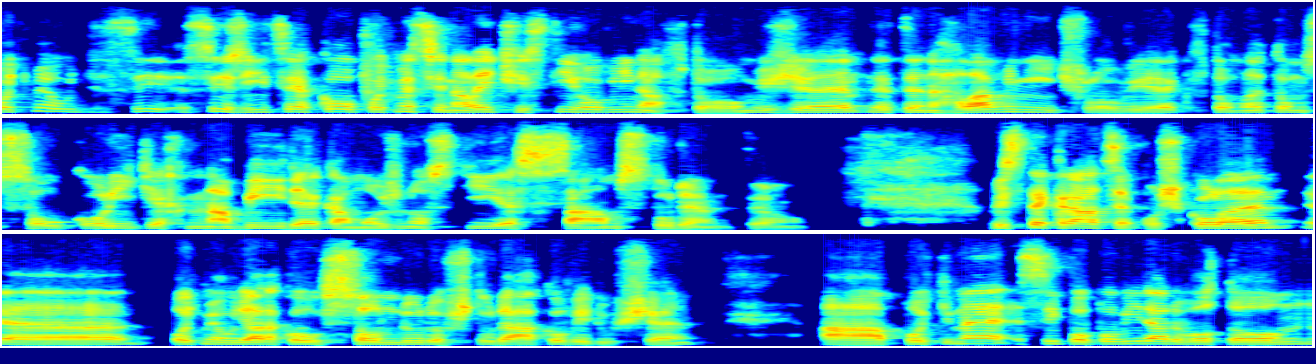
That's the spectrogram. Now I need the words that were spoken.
Pojďme si, si říct, jako pojďme si nalej čistýho vína v tom, že ten hlavní člověk v tomhletom soukolí těch nabídek a možností je sám student. Jo. Vy jste krátce po škole, eh, pojďme udělat takovou sondu do študákovy duše a pojďme si popovídat o tom,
